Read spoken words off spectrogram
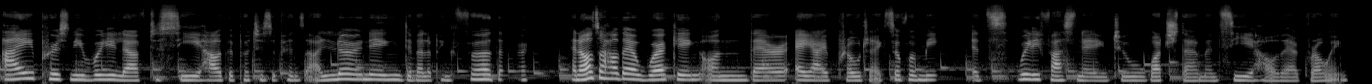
I personally really love to see how the participants are learning, developing further, and also how they're working on their AI projects. So for me, it's really fascinating to watch them and see how they're growing.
